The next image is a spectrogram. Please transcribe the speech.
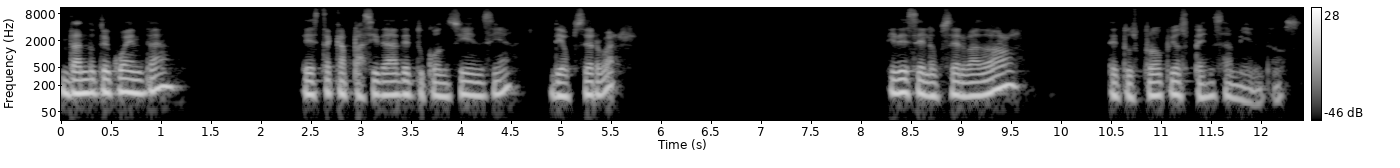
Dándote cuenta de esta capacidad de tu conciencia de observar. Eres el observador de tus propios pensamientos.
